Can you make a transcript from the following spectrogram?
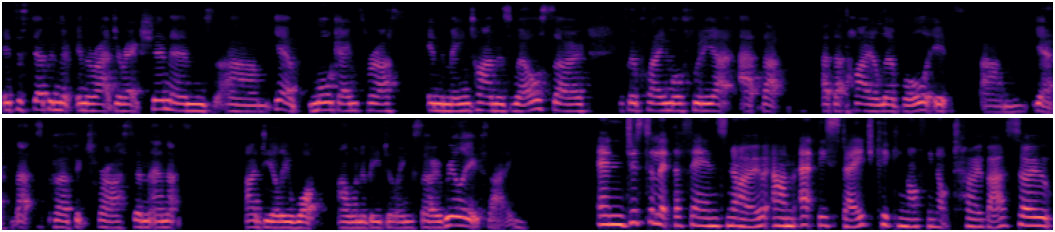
it's a step in the in the right direction, and um, yeah, more games for us in the meantime as well. So, if we're playing more footy at, at that at that higher level, it's um, yeah, that's perfect for us, and and that's ideally what I want to be doing. So, really exciting. And just to let the fans know, um, at this stage, kicking off in October, so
